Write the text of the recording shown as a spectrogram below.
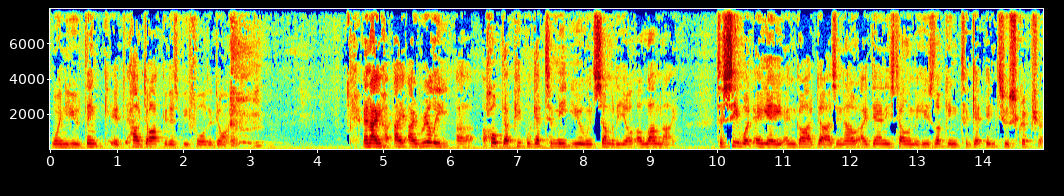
when you think it, how dark it is before the dawn. And I, I, I really uh, hope that people get to meet you and some of the alumni to see what AA and God does. And now Danny's telling me he's looking to get into Scripture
